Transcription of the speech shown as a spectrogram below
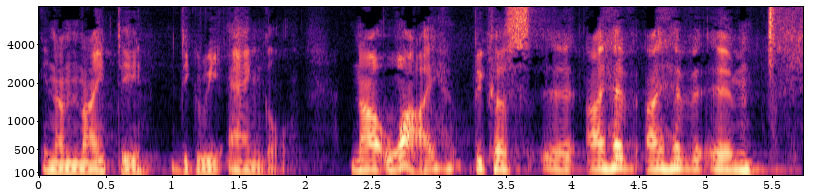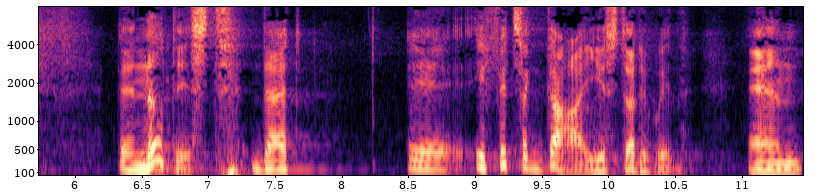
in a 90 degree angle. Now, why? Because uh, I have, I have um, uh, noticed that uh, if it's a guy you study with and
